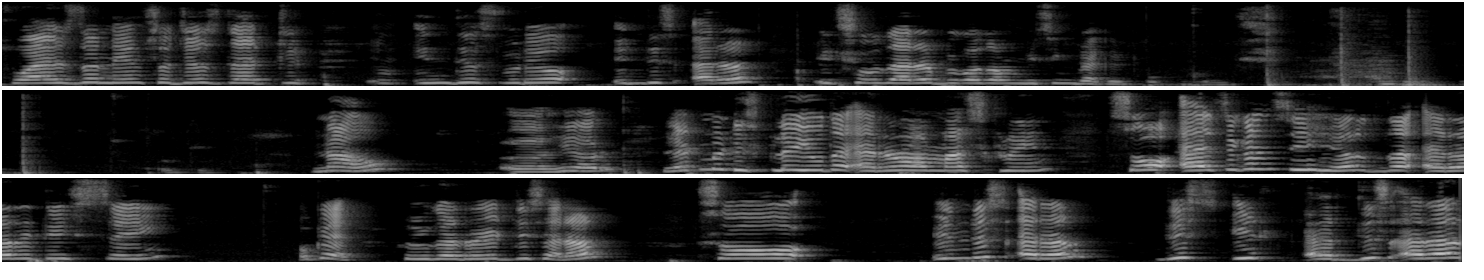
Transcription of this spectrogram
So as the name suggests that in, in this video in this error it shows error because of missing bracket okay. Now uh, here let me display you the error on my screen. So as you can see here the error it is saying. Okay. So you can read this error. So in this error this it uh, this error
